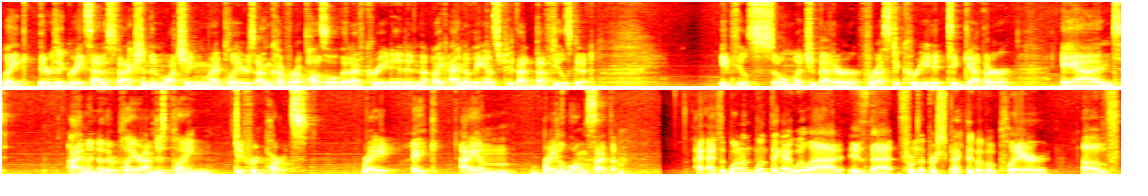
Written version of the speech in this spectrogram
Like there's a great satisfaction in watching my players uncover a puzzle that I've created and like I know the answer to. That that feels good. It feels so much better for us to create it together and I'm another player. I'm just playing different parts, right? Like I am right alongside them. I, I one one thing I will add is that from the perspective of a player of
